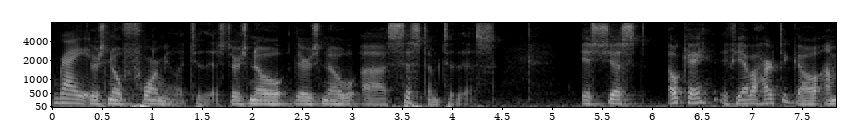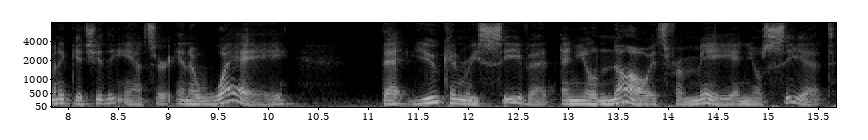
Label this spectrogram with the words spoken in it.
Right. There's no formula to this. There's no there's no uh, system to this. It's just okay. If you have a heart to go, I'm going to get you the answer in a way that you can receive it, and you'll know it's from me, and you'll see it,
